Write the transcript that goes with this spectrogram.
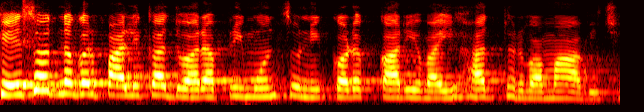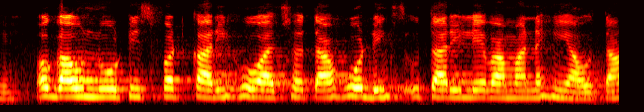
કેશોદ નગરપાલિકા દ્વારા પ્રી કડક કાર્યવાહી હાથ ધરવામાં આવી છે. અગાઉ નોટિસ ફટકારી હોવા છતાં હોર્ડિંગ્સ ઉતારી લેવામાં નહીં આવતા.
